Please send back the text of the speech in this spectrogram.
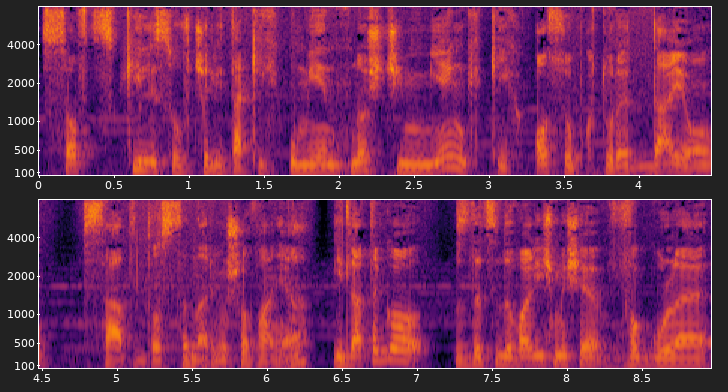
soft skillsów, czyli takich umiejętności miękkich osób, które dają wsad do scenariuszowania. I dlatego zdecydowaliśmy się w ogóle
